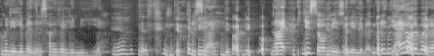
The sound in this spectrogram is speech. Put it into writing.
Ja, men Lilly Bendriss har jo veldig mye. Ja, det, det har Synes jeg. Det har du jo. Nei, ikke så mye som Lilly Bendriss. Jeg har jo bare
